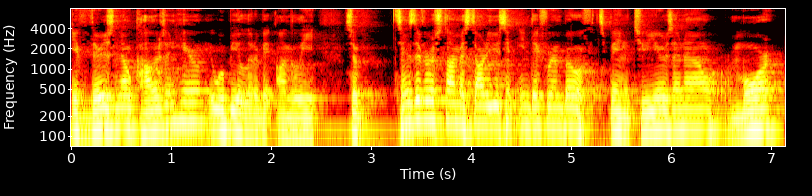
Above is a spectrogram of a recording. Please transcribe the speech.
if there's no colors in here, it will be a little bit ugly. So since the first time I started using Indent Rainbow, if it's been two years now or more,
